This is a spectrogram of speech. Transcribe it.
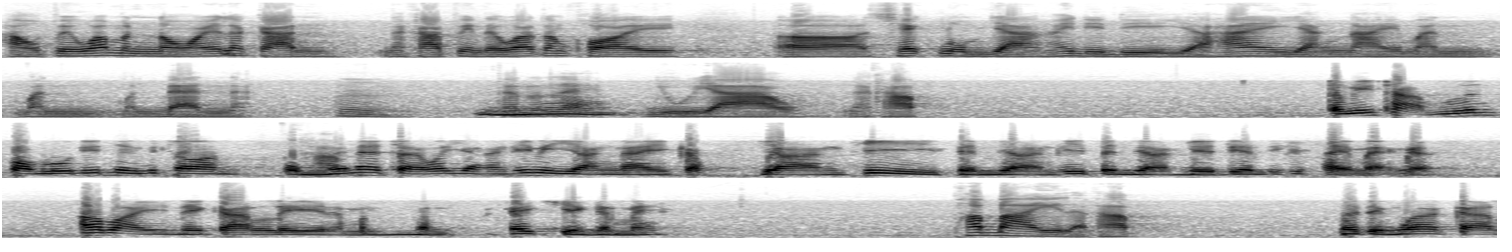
เอาเป็นว่ามันน้อยละกันนะครับเพียงแต่ว่าต้องคอยเออเช็คลมยางให้ดีๆ อย่าให้ยางในมันมันมันแบนน่ะอืมแค่นั้นแหละอยู่ยาวนะครับ ตรงนี้ถามเรื่องความรู้นิดนึงพี่จอห์นผมครับไม่แน่ใจว่ายางที่มียางในกับยางที่เป็นยางที่เป็นยาง radial ที่ใส่แม็กเนี่ยผ้าใบในการเลน่ะมันมันใกล้เคียงกันไหมผ้าใบเหรอครับหมายถึงว่าการ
